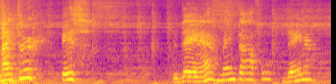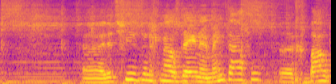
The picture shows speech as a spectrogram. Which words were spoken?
Mijn truck is de DNR mengtafel, DNR. Uh, dit is 24 kanaals DNR mengtafel, uh, gebouwd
